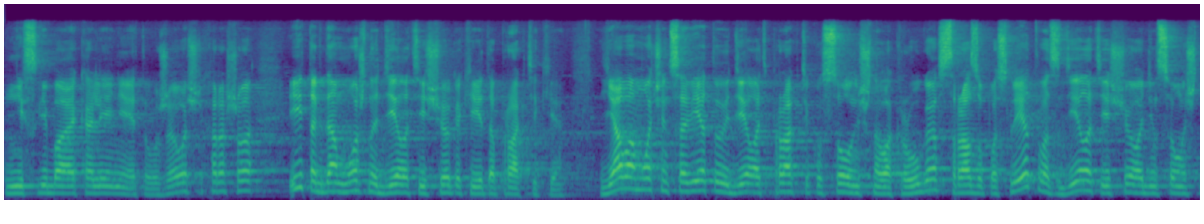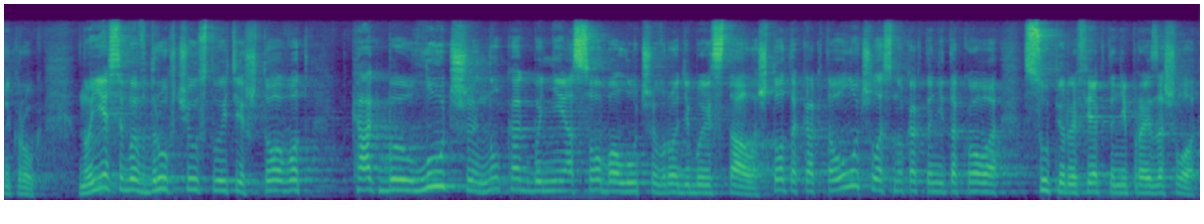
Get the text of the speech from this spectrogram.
не сгибая колени, это уже очень хорошо. И тогда можно делать еще какие-то практики. Я вам очень советую делать практику солнечного круга, сразу после этого сделать еще один солнечный круг. Но если вы вдруг чувствуете, что вот как бы лучше, ну как бы не особо лучше вроде бы и стало. Что-то как-то улучшилось, но как-то не такого супер эффекта не произошло.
